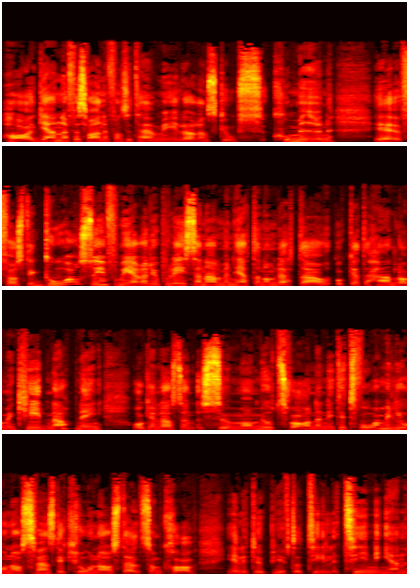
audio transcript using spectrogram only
Hagen försvann från sitt hem i Lörenskogs kommun. Eh, först igår så informerade ju polisen allmänheten om detta och att det handlar om en kidnappning och en lösensumma motsvarande 92 miljoner svenska kronor ställts som krav enligt uppgifter till tidningen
